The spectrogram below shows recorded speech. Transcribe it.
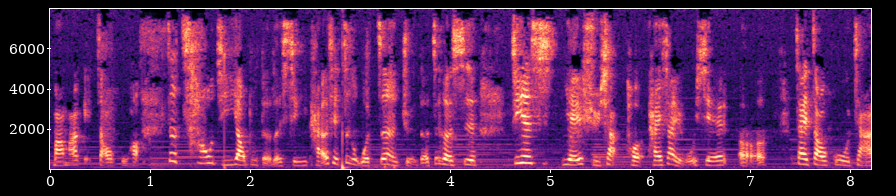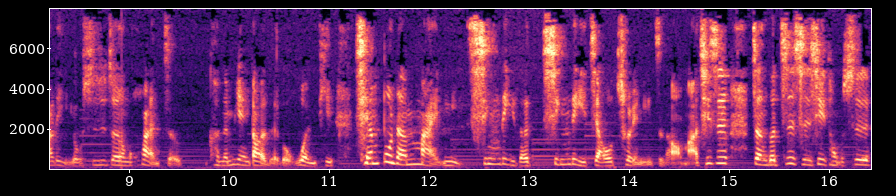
妈妈给照顾好，这超级要不得的心态。而且这个我真的觉得，这个是今天是也许下头台下有一些呃在照顾家里有失智症患者。可能面临到的这个问题，钱不能买你心力的心力交瘁，你知道吗？其实整个支持系统是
